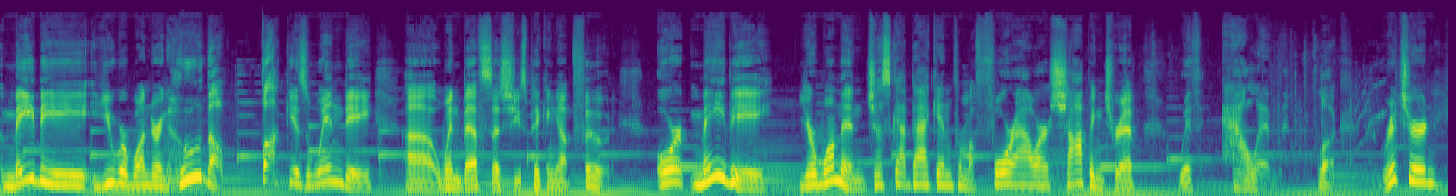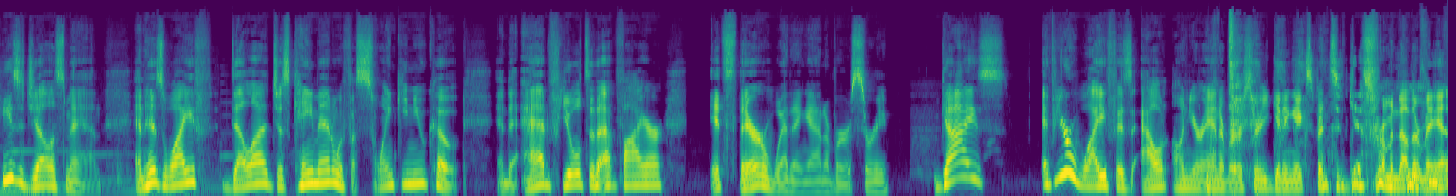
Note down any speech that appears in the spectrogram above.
maybe you were wondering who the fuck is Wendy uh, when Beth says she's picking up food. Or maybe your woman just got back in from a four hour shopping trip with Alan. Look, Richard, he's a jealous man, and his wife, Della, just came in with a swanky new coat. And to add fuel to that fire, it's their wedding anniversary. Guys, if your wife is out on your anniversary getting expensive gifts from another man,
